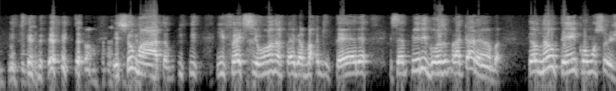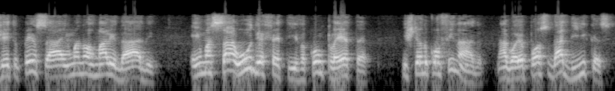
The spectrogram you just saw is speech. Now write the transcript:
entendeu? Então, isso mata, infecciona, pega bactéria, isso é perigoso pra caramba. Então, não tem como o sujeito pensar em uma normalidade, em uma saúde efetiva, completa, estando confinado. Agora, eu posso dar dicas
